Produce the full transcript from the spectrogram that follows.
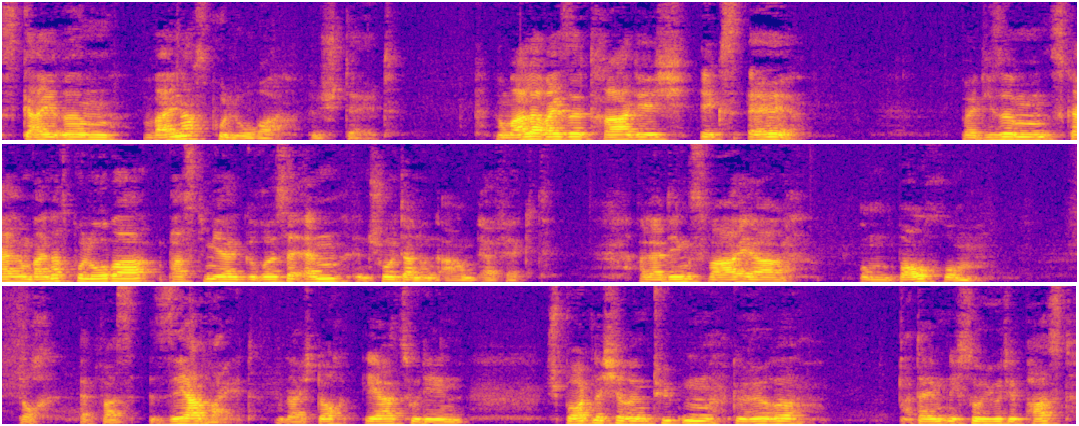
Skyrim Weihnachtspullover bestellt. Normalerweise trage ich XL. Bei diesem Skyrim Weihnachtspullover passt mir Größe M in Schultern und Armen perfekt. Allerdings war er um Bauch rum doch etwas sehr weit. Da ich doch eher zu den sportlicheren Typen gehöre, hat er eben nicht so gut gepasst.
